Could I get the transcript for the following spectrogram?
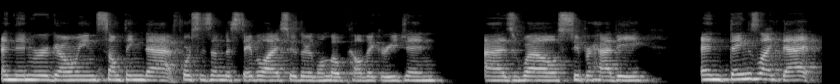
And then we're going something that forces them to stabilize through their lumbo-pelvic region as well, super heavy and things like that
